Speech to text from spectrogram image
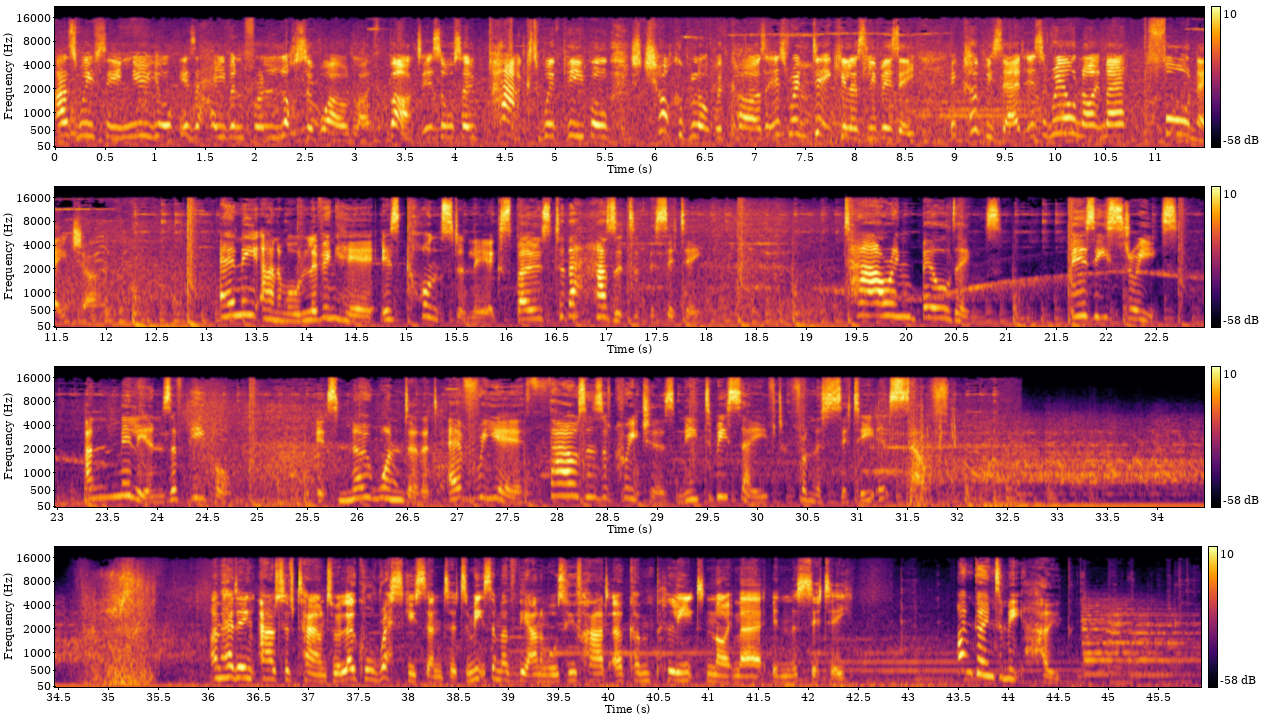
As we've seen, New York is a haven for a lot of wildlife, but it's also packed with people. It's chock-a-block with cars. It's ridiculously busy. It could be said it's a real nightmare for nature. Any animal living here is constantly exposed to the hazards of the city. Towering buildings, busy streets, and millions of people. It's no wonder that every year thousands of creatures need to be saved from the city itself. I'm heading out of town to a local rescue centre to meet some of the animals who've had a complete nightmare in the city. I'm going to meet Hope,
